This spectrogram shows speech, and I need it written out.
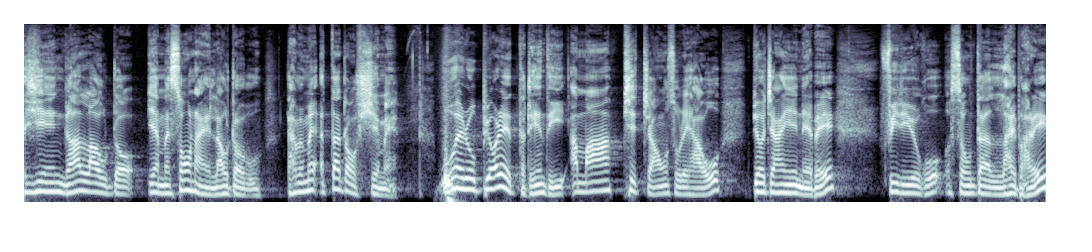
အရင်ကလောက်တော့ပြန်မစောနိုင်လောက်တော့ဘူးဒါပေမဲ့အသက်တော့ရှင်းမယ်ဘိုဟယ်ရိုပြောတဲ့သတင်းဒီအမားဖြစ်ကြောင်းဆိုတဲ့ဟာကိုပြောကြားရင်းနဲ့ပဲဗီဒီယိုကိုအဆုံးသတ်လိုက်ပါတယ်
